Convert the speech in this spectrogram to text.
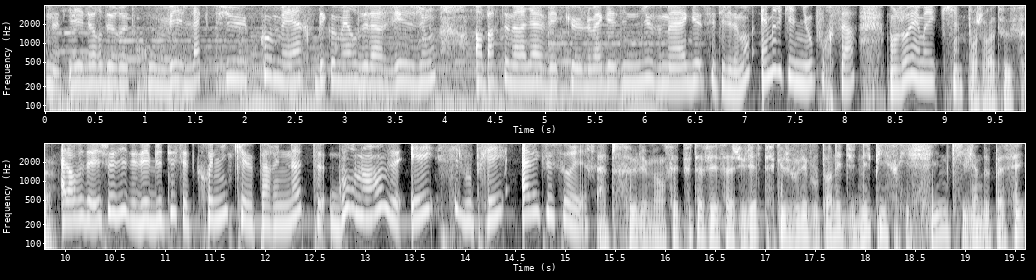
Il est l'heure de retrouver l'actu commerce des commerces de la région en partenariat avec le magazine Newsmag. C'est évidemment Emeric Agnew pour ça. Bonjour Emeric. Bonjour à tous. Alors vous avez choisi de débuter cette chronique par une note gourmande et s'il vous plaît avec le sourire. Absolument, c'est tout à fait ça Juliette parce que je voulais vous parler d'une épicerie fine qui vient de passer,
